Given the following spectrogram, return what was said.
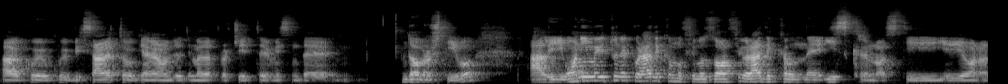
a, koju, koju bih savjetao generalno ljudima da pročitaju, mislim da je dobro štivo ali oni imaju tu neku radikalnu filozofiju, radikalne iskrenosti i, i ono,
